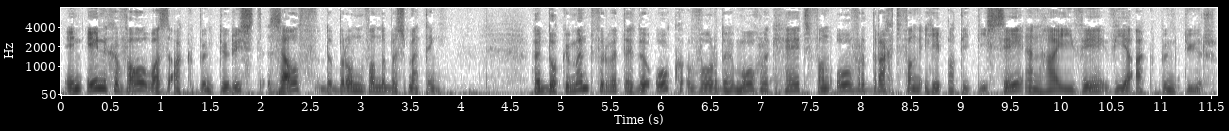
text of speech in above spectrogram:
In één geval was de acupuncturist zelf de bron van de besmetting. Het document verwittigde ook voor de mogelijkheid van overdracht van hepatitis C en HIV via acupunctuur.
